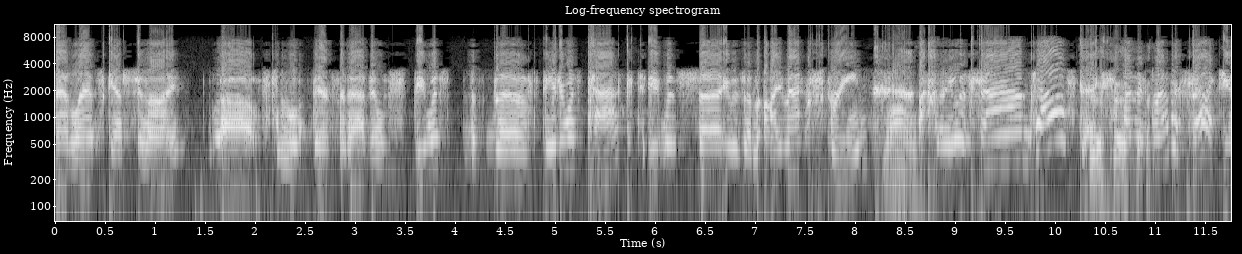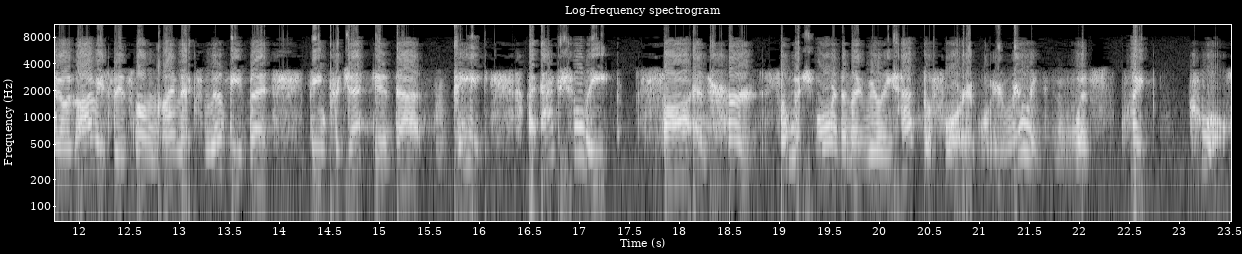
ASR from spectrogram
And Lance Guest and I uh, flew up there for that. It was it was the, the theater was packed. It was uh, it was an IMAX screen. Wow. it was fantastic. and as a matter of fact, you know, obviously it's not an IMAX movie, but being projected that big, I actually saw and heard so much more than I really had before. It, it really was quite cool.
